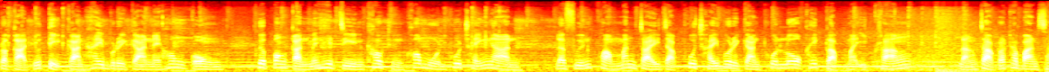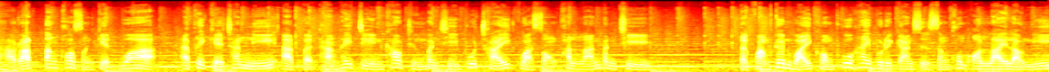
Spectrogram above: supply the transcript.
ประกาศยุติการให้บริการในฮ่องกงเพื่อป้องกันไม่ให้จีนเข้าถึงข้อมูลผู้ใช้งาน และฟื้นความมั่นใจจากผู้ใช้บริการทั่วโลกให้กลับมาอีกครั้ง หลังจากรัฐบาลสหรัฐตั้งข้อสังเกตว่า แอปพลิเคชันนี้อาจเปิดทางให้จีนเข้าถึงบัญชีผู้ใช้กว่า 2,000 ล้านบัญชี แต่ความเคลื่อนไหวของผู้ให้บริการสื่อสังคมออนไลน์เหล่านี้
